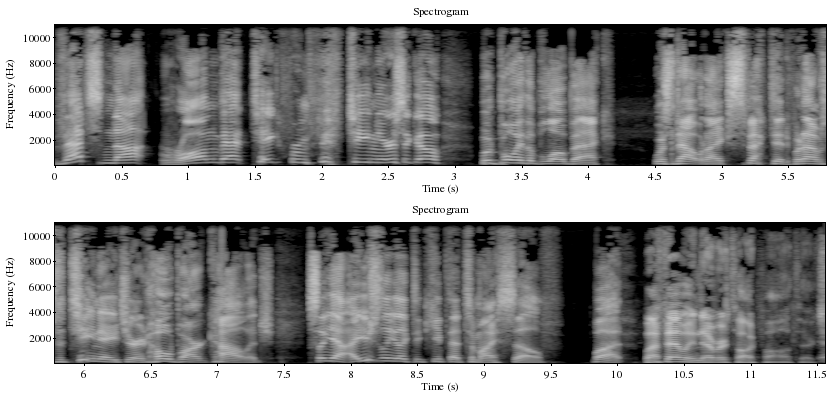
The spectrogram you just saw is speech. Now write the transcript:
That's not wrong, that take from 15 years ago, but boy, the blowback was not what I expected when I was a teenager at Hobart College. So yeah, I usually like to keep that to myself. But My family never talked politics.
